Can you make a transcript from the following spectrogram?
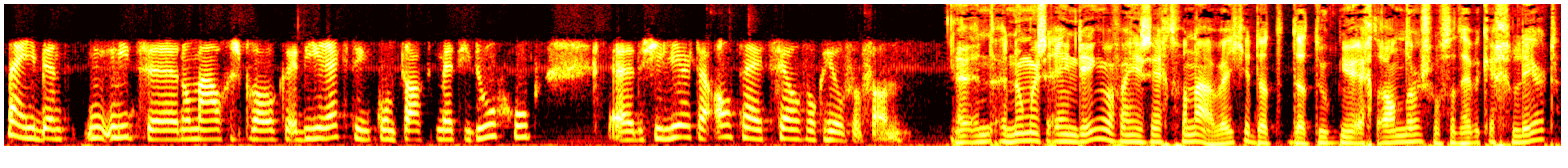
Nou, je bent niet eh, normaal gesproken direct in contact met die doelgroep. Eh, dus je leert daar altijd zelf ook heel veel van. Eh, En, en noem eens één ding waarvan je zegt van nou weet je, dat, dat doe ik nu echt anders of dat heb ik echt geleerd.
